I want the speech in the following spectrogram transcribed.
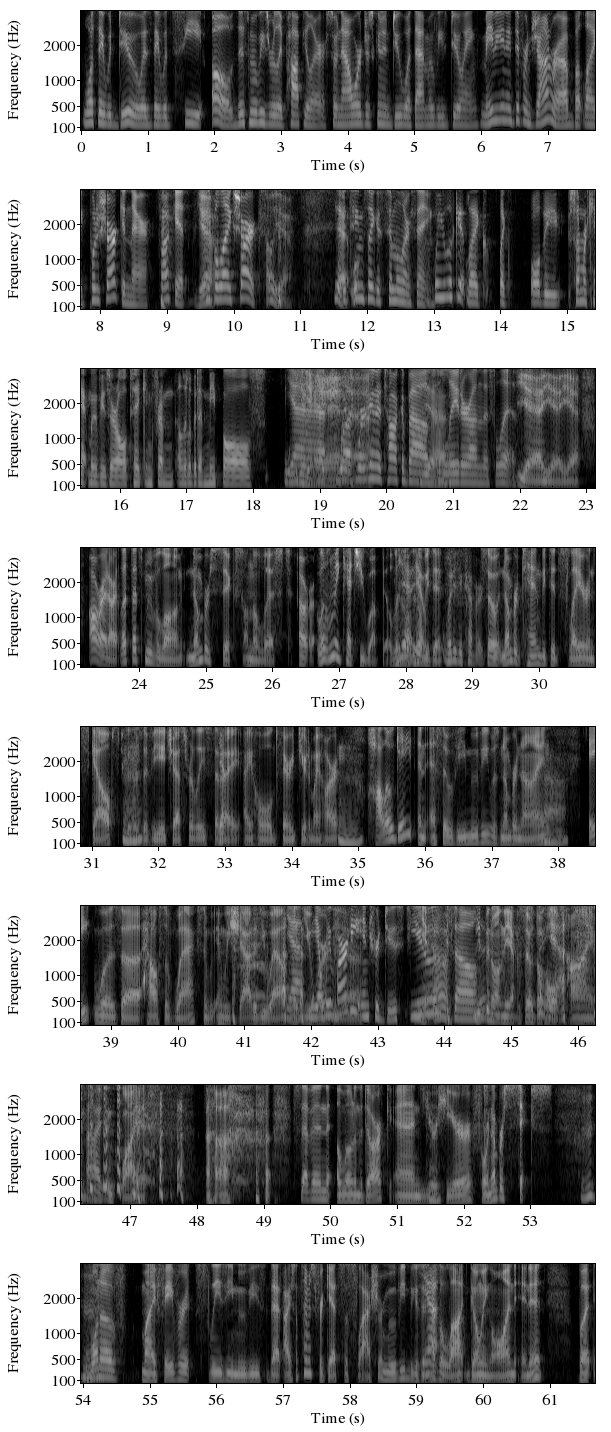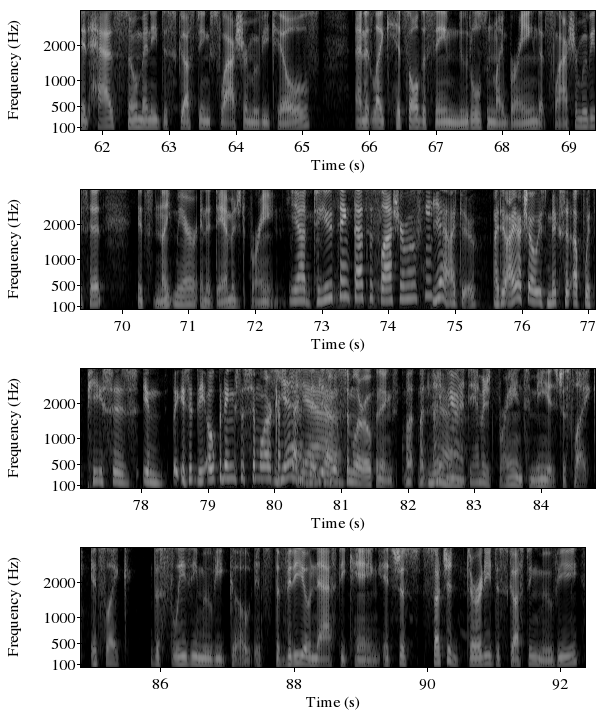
what they would do is they would see, oh, this movie's really popular, so now we're just gonna do what that movie's doing, maybe in a different genre, but like put a shark in there. Fuck it, Yeah. people like sharks. Hell yeah. yeah It seems like a similar thing. Well, you look at like like all the summer camp movies are all taking from a little bit of Meatballs. Yes, Yeah. which we're gonna talk about Yeah. later on this list. Yeah, yeah, yeah. All right, all right. Let, let's move along. Number six on the list. Or let, let me catch you up, Bill. This, is Yeah, what- this yeah. what we did. What have you covered? So number ten, we did Slayer and Scalps because there's a VHS release that Yep. I, I hold very dear to my heart. Hollowgate, an SOV movie, was number 9 Eight was uh, House of Wax, and we, and we shouted you out Yes, that you yeah, were we've the, already uh, introduced you, yeah, so you've been on the episode the whole Yeah. time. It's been quiet. Uh, seven, Alone in the Dark, and Hmm. you're here for number 6 Mm-hmm. One of my favorite sleazy movies that I sometimes forget's a slasher movie because it Yeah. has a lot going on in it, but it has so many disgusting slasher movie kills, and it like hits all the same noodles in my brain that slasher movies hit. It's Nightmare in a Damaged Brain. Yeah, do you think that's a slasher movie? Yeah, I do. I do. I actually always mix it up with pieces in. Is it the openings the similar kind yeah, of thing? They, they Yeah. do have similar openings. But but Nightmare Yeah. in a Damaged Brain to me is just like it's like the sleazy movie goat. It's the video nasty king. It's just such a dirty, disgusting movie.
